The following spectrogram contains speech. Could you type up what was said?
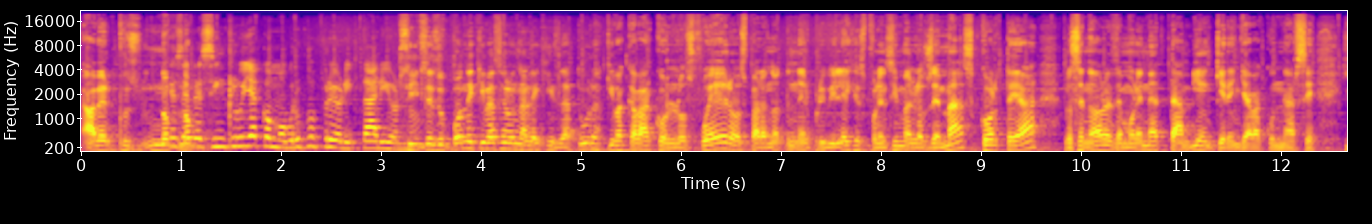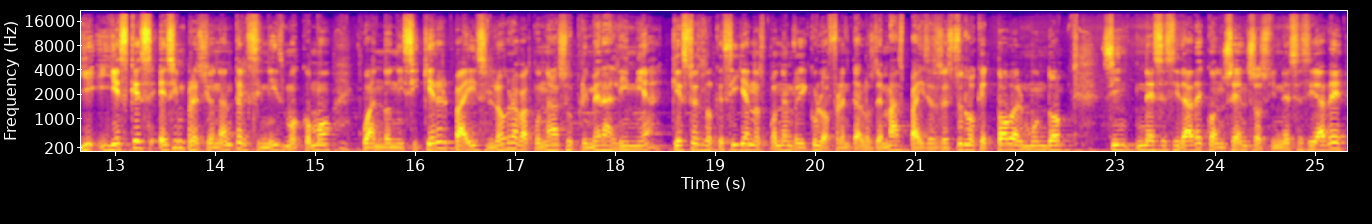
A ver, pues no. Que se les incluya como grupo prioritario, ¿no? Sí, se supone que iba a ser una legislatura, que iba a acabar con los fueros para no tener privilegios por encima de los demás. Corte A, los senadores de Morena también quieren ya vacunarse. Y, es que es, impresionante el cinismo, como cuando ni siquiera el país logra vacunar a su primera línea, que esto es lo que sí ya nos pone en ridículo frente a los demás países. Esto es lo que todo el mundo, sin necesidad de consenso, sin necesidad de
